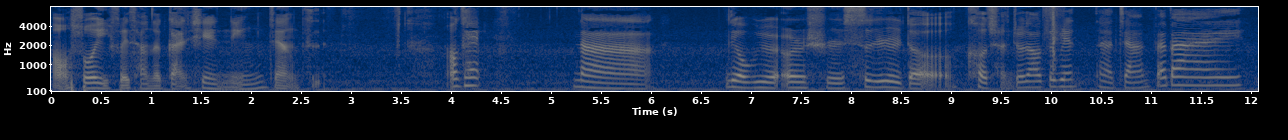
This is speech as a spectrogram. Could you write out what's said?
哦，所以非常的感谢您这样子。OK，那六月二十四日的课程就到这边，大家拜拜。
